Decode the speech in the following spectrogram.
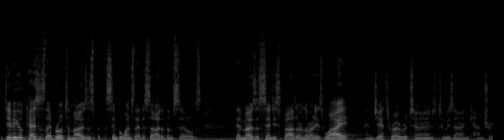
The difficult cases they brought to Moses, but the simple ones they decided themselves. Then Moses sent his father in law on his way, and Jethro returned to his own country.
